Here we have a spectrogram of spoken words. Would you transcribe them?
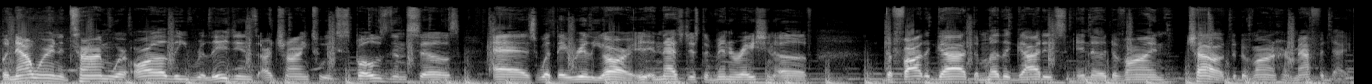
But now we're in a time where all the religions are trying to expose themselves as what they really are. And that's just a veneration of the Father God, the Mother Goddess, and the divine child, the divine hermaphrodite.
